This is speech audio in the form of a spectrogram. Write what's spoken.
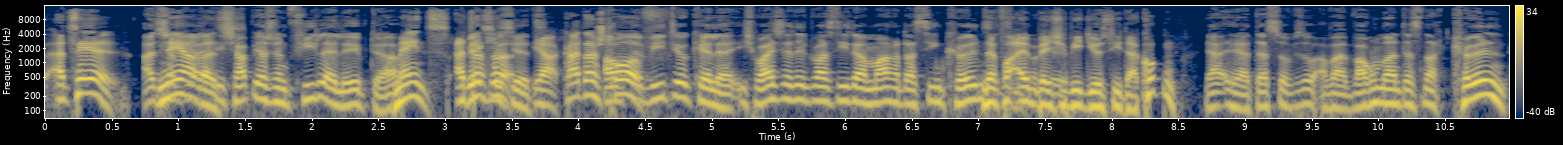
erzählt. Also ich habe ja, Näheres. hab ja schon viel erlebt, ja. Mainz, also Wirklich das jetzt. ja, Katastrophe. Auch der Videokeller. Ich weiß ja nicht, was die da machen, dass die in Köln Na, vor allem Okay. welche Videos die da gucken. Ja, ja, das sowieso. Aber warum man das nach Köln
